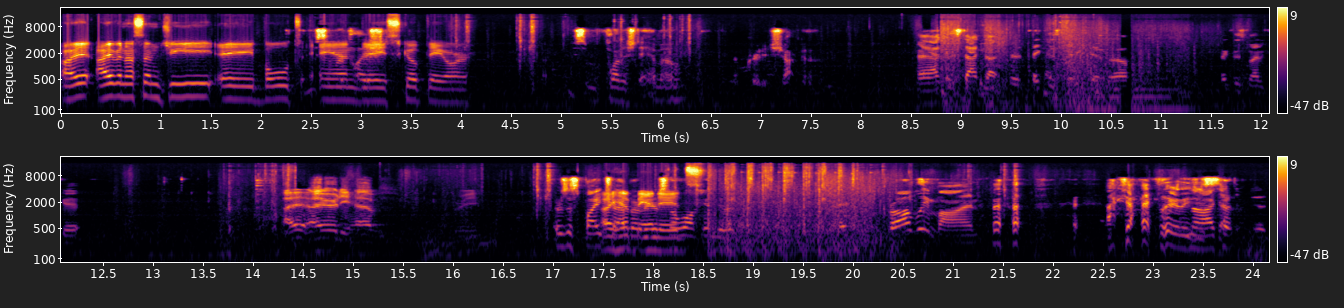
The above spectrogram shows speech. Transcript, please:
I I have an SMG, a bolt, and a scoped AR. Some replenished ammo. Upgraded shotgun. Hey, I can stack that. Here, take this medikit, bro. Take this medikit. I I already have three. There's a spike trap over here, so Band-Aids. walk into it. It's probably mine. I, I literally No, just I sent it. Alright.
